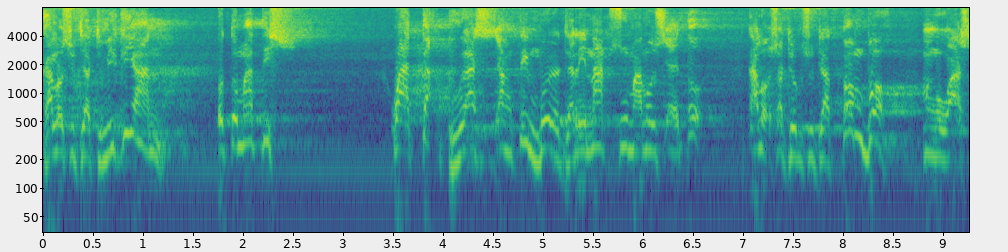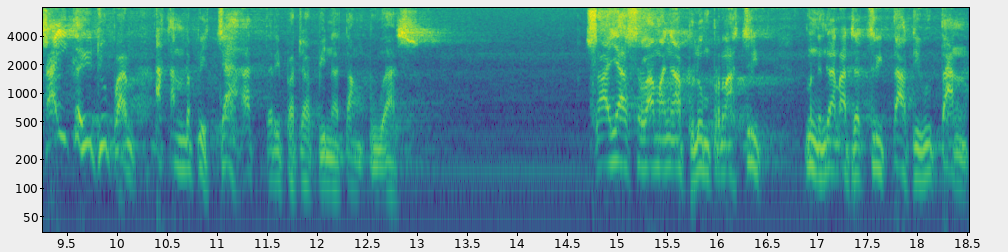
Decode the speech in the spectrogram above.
Kalau sudah demikian otomatis watak buas yang timbul dari nafsu manusia itu kalau sedang sudah tumbuh menguasai kehidupan akan lebih jahat daripada binatang buas. Saya selamanya belum pernah cerita mendengar ada cerita di hutan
